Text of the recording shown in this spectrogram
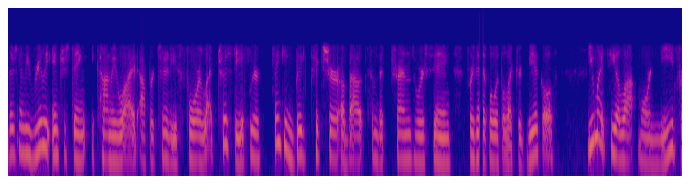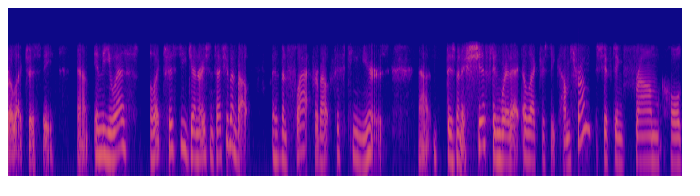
there's going to be really interesting economy wide opportunities for electricity. If we're thinking big picture about some of the trends we're seeing, for example, with electric vehicles, you might see a lot more need for electricity. In the U.S., electricity generation has actually been about has been flat for about 15 years. Uh, there's been a shift in where that electricity comes from. Shifting from coal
